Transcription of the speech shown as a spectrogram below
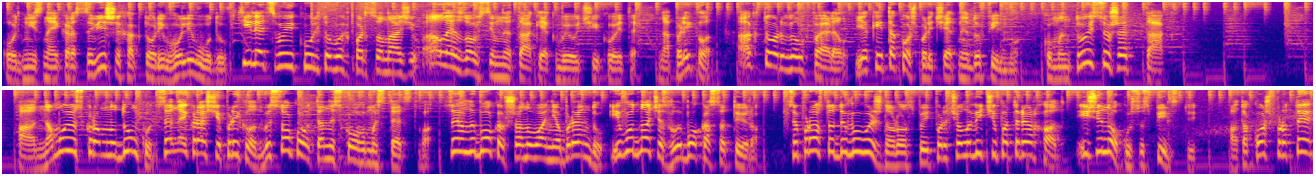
Одні з найкрасивіших акторів Голівуду втілять своїх культових персонажів, але зовсім не так, як ви очікуєте. Наприклад, актор Віл Феррел, який також причетний до фільму, коментує сюжет так. А на мою скромну думку, це найкращий приклад високого та низького мистецтва. Це глибоке вшанування бренду і водночас глибока сатира. Це просто дивовижна розповідь про чоловічий патріархат і жінок у суспільстві, а також про те,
